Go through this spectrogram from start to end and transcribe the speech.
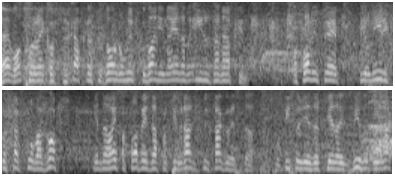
Evo, otvorena je košarkaška sezona u Ničkoj banji na jedan izuzetan način. Otvorili se pioniri košarkaškog kluba Goč, jedna lepa pobeda protiv Radičkog Kragoveca. U pitanju je znači jedan zbiv i rak,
